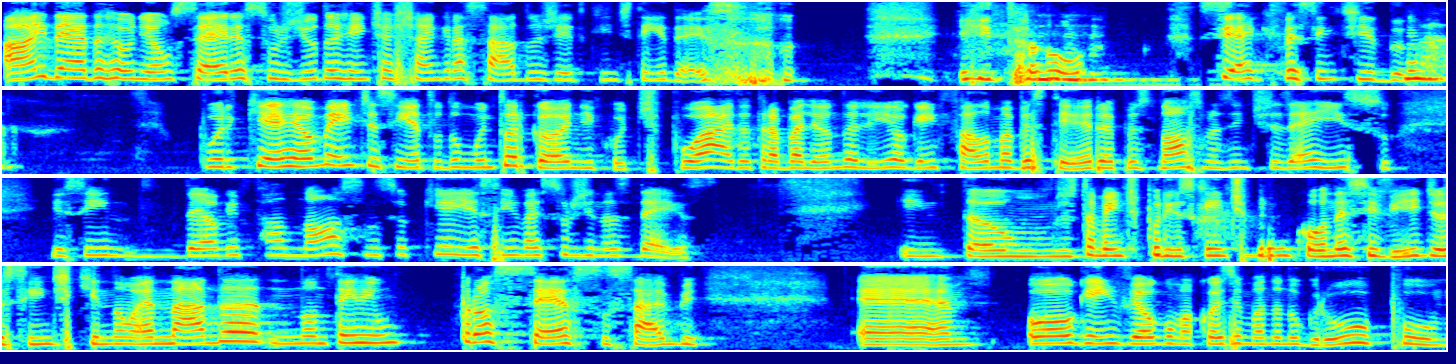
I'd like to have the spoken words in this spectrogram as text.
a ideia da reunião séria surgiu da gente achar engraçado o jeito que a gente tem ideias. então, se é que fez sentido. Porque realmente, assim, é tudo muito orgânico. Tipo, ah, tô trabalhando ali, alguém fala uma besteira, eu penso, nossa, mas a gente fizer isso. E assim, daí alguém fala, nossa, não sei o quê, e assim vai surgindo as ideias. Então, justamente por isso que a gente brincou nesse vídeo, assim, de que não é nada, não tem nenhum processo, sabe? É, ou alguém vê alguma coisa e manda no grupo,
